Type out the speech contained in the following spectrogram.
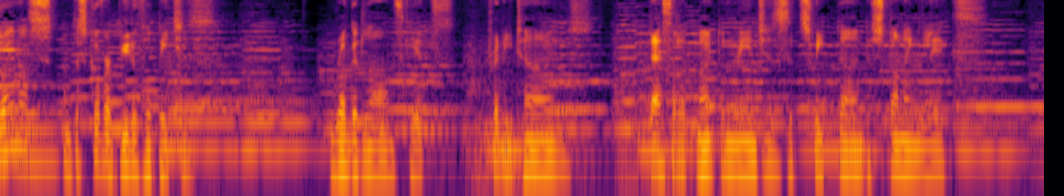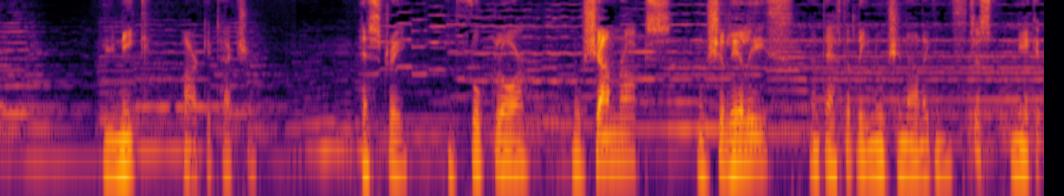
Join us and discover beautiful beaches, rugged landscapes, pretty towns, desolate mountain ranges that sweep down to stunning lakes, unique architecture, history and folklore, no shamrocks, no shillelaghs, and definitely no shenanigans, just naked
